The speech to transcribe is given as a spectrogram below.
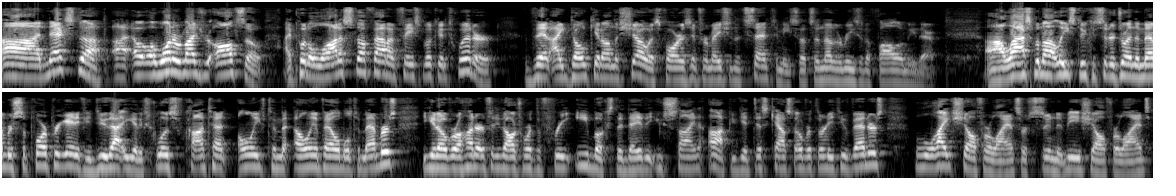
Uh, next up, I, I want to remind you also, I put a lot of stuff out on Facebook and Twitter that I don't get on the show as far as information that's sent to me. So that's another reason to follow me there. Uh, last but not least, do consider joining the Member Support Brigade. If you do that, you get exclusive content only to, only available to members. You get over $150 worth of free ebooks the day that you sign up. You get discounts to over 32 vendors like Shelf Reliance or soon to be Shelf Reliance,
